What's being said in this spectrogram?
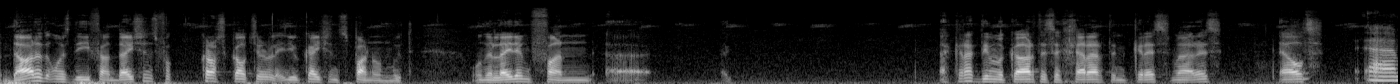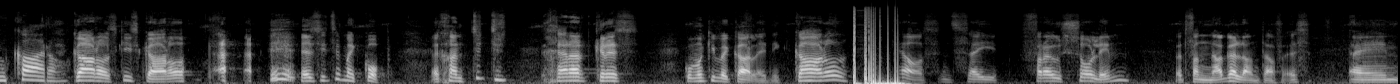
Daar het ons die Foundations for Cross Cultural Education span ontmoet onder leiding van uh ek krak die mekaar tussen Gerard en Chris, maar is Els Ehm um, Karel. Karel, skus Karel. Dit sit in my kop. Ek gaan toet, toet, Gerard Chris kom ek nie by Karel uit nie. Karel, Els en sy vrou Solem wat van Nagaland af is en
